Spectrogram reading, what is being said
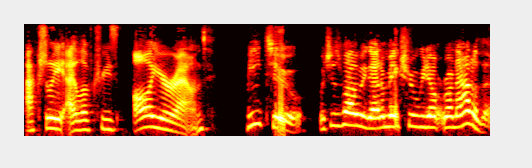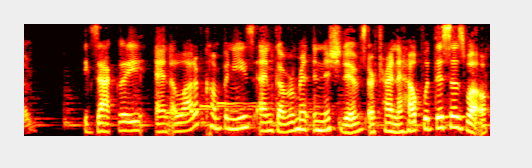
Actually, I love trees all year round. Me too, which is why we gotta make sure we don't run out of them. Exactly, and a lot of companies and government initiatives are trying to help with this as well.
